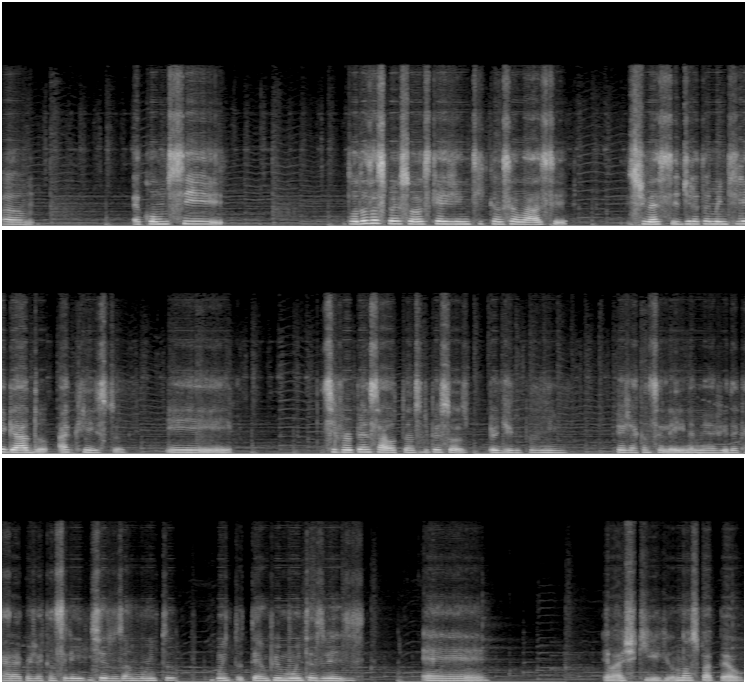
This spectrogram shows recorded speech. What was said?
Um, é como se todas as pessoas que a gente cancelasse estivesse diretamente ligado a Cristo. E se for pensar o tanto de pessoas, eu digo por mim, eu já cancelei na minha vida, caraca, eu já cancelei Jesus há muito, muito tempo e muitas vezes. É... Eu acho que o nosso papel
